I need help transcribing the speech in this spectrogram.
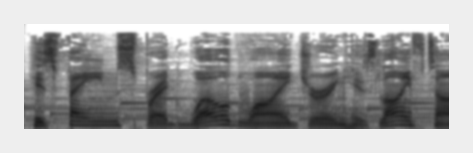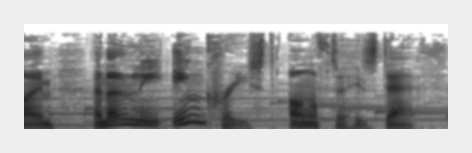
His fame spread worldwide during his lifetime and only increased after his death.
